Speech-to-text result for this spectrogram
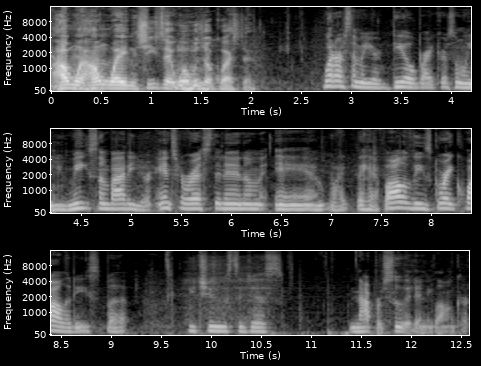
I went, I'm waiting. She said, "What was your question?" What are some of your deal breakers when you meet somebody, you're interested in them, and like they have all of these great qualities, but you choose to just not pursue it any longer?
